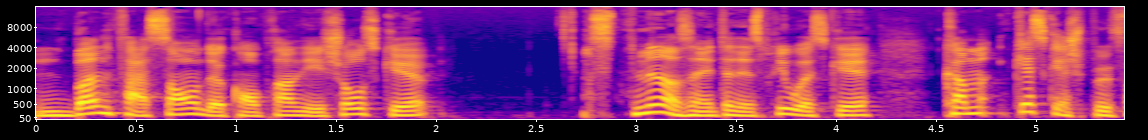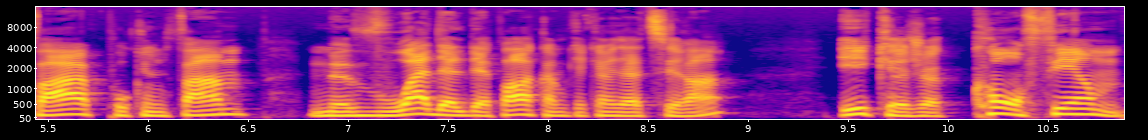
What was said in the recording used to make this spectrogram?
une bonne façon de comprendre les choses que si tu te mets dans un état d'esprit où est-ce que, qu'est-ce que je peux faire pour qu'une femme me voit dès le départ comme quelqu'un d'attirant et que je confirme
